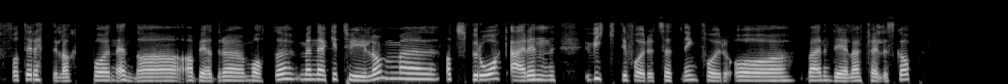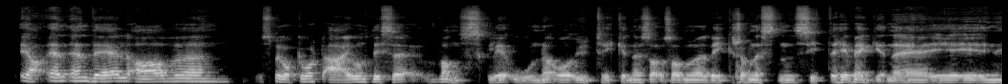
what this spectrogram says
få tilrettelagt på en enda bedre måte. Men jeg er ikke i tvil om eh, at språk er en viktig forutsetning for å være en del av et fellesskap. Ja, en, en del av språket vårt er jo disse vanskelige ordene og uttrykkene som, som virker som nesten sitter i veggene i, i,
